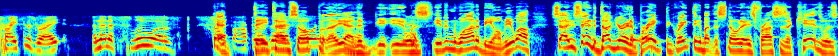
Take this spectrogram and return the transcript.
Price is Right, and then a slew of soap Yeah, operas. daytime soap. uh, yeah, the, it, it was. You didn't want to be home. You well. So I was saying to Doug during a break. The great thing about the snow days for us as a kids was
